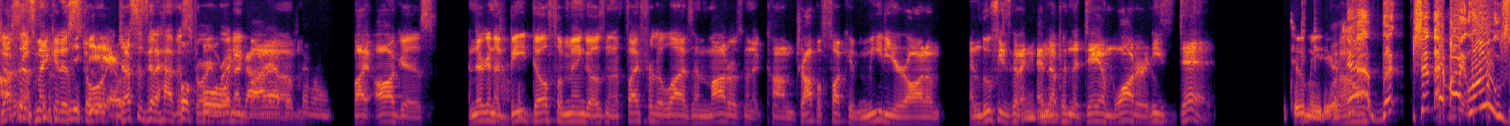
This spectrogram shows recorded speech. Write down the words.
Justin's making a story. Yeah. Justin's gonna have his story Before ready by um, by August, and they're gonna beat Doflamingo. Is gonna fight for their lives, and Madara's gonna come, drop a fucking meteor on him, and Luffy's gonna Mhm. end up in the damn water, and he's dead. Two meteors. Yeah, they, shit, they might lose.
